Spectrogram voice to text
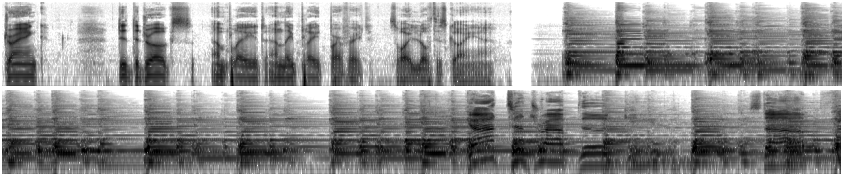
drank, did the drugs, and played, and they played perfect. So I love this guy. Yeah. To drop the gear. Stop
